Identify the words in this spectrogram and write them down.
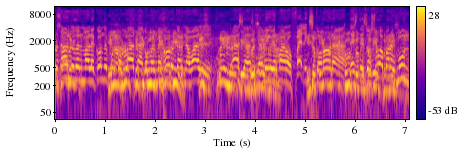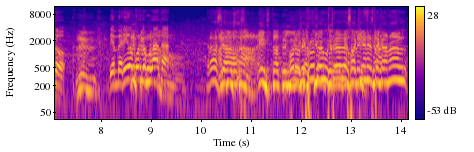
disfrutando del malecón de Puerto Plata con el mejor carnaval. Gracias, mi amigo y hermano Félix Corona, desde Sosúa para el mundo. Bienvenido a Puerto Plata. Gracias. Bueno, disfruten ustedes aquí en este canal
